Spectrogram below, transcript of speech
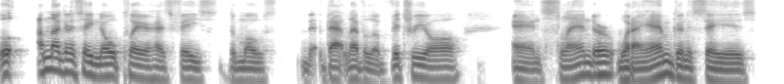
well, I'm not going to say no player has faced the most th- that level of vitriol and slander. What I am going to say is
